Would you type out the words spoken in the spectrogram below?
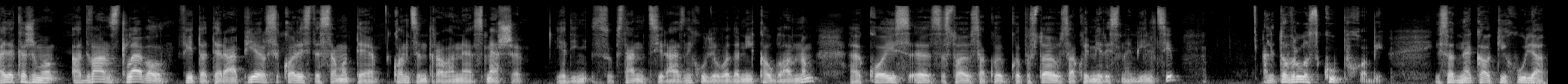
ajde da kažemo, advanced level fitoterapije, jer se koriste samo te koncentrovane smeše jedin, substanci raznih uljovodanika uglavnom, e, koji se sastoje u svakoj, koji postoje u svakoj mirisnoj biljci, ali to je vrlo skup hobi. I sad neka od tih ulja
